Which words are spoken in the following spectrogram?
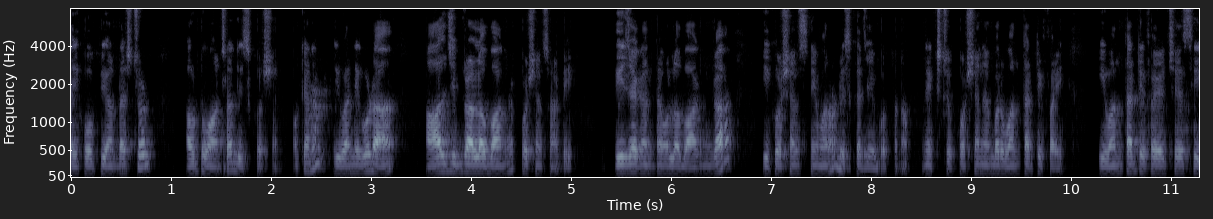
I hope you understood how to answer this question. ఓకేనా? ఇవన్నీ కూడా ఆల్ జిబ్రాలో భాగంగా క్వశ్చన్స్ అండి. బీజగంతంలో భాగంగా ఈ క్వశ్చన్స్ని మనం డిస్కస్ చేయబోతున్నాం. Next question number one thirty five. ఈ వన్ థర్టీ ఫైవ్ వచ్చేసి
